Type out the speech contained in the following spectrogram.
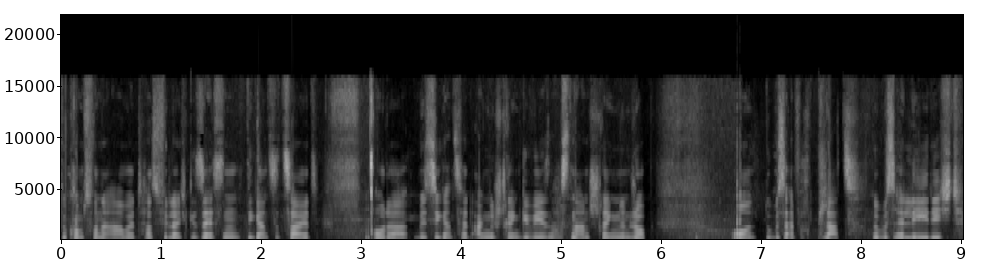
du kommst von der Arbeit, hast vielleicht gesessen die ganze Zeit oder bist die ganze Zeit angestrengt gewesen, hast einen anstrengenden Job und du bist einfach platt, du bist erledigt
